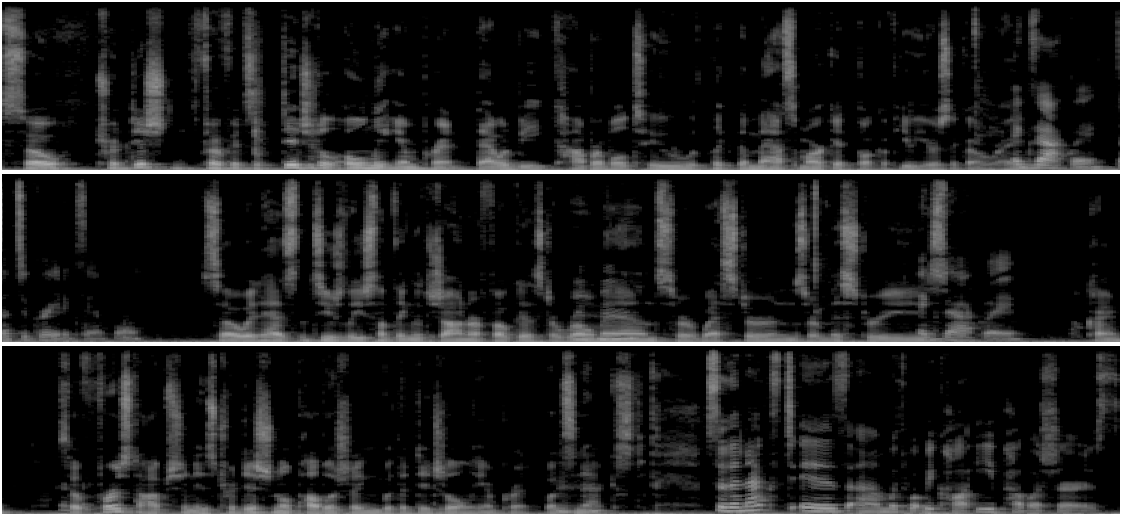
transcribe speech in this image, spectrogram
So tradition, so if it's a digital only imprint, that would be comparable to like the mass market book a few years ago, right? Exactly. That's a great example. So it has it's usually something that's genre focused, or mm-hmm. romance, mm-hmm. or westerns, or mysteries. Exactly. Okay. So first option is traditional publishing with a digital only imprint. What's mm-hmm. next? So the next is um, with what we call e-publishers.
